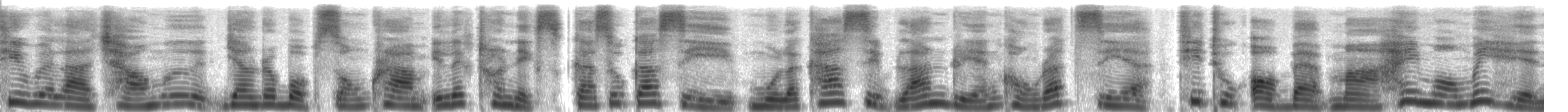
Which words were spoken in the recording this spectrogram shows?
ที่เวลาเช้ามืดยังระบบสงครามอิเล็กทรอนิกส์กาซูกา4มูลค่า 10 ล้านเหรียญของรัสเซียที่ถูกออกแบบมาให้มองไม่เห็น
